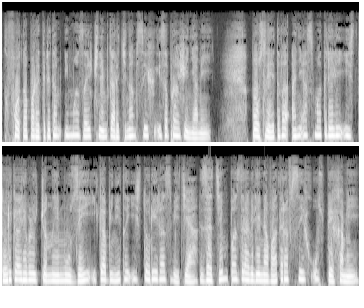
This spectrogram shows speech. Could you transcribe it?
к фотопортретам и мозаичным картинам с их изображениями. После этого они осмотрели историко-революционные музеи и кабинеты истории развития. Затем поздравили новаторов с их успехами.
